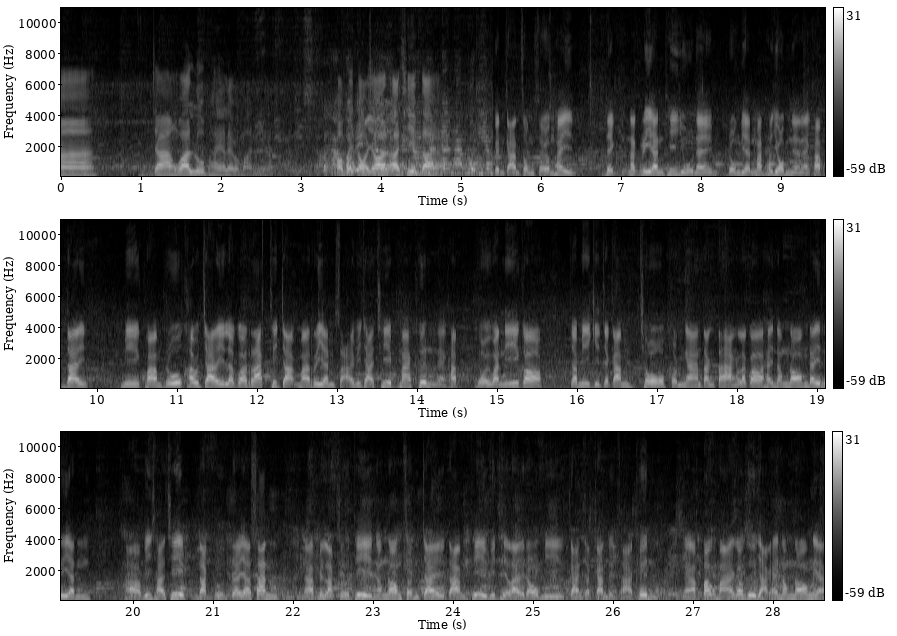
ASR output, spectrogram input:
มาจ้างวาดรูปให้อะไรประมาณนี้ครับ เอาไปต่อยอดอาชีพได้ครับ เป็นการส่งเสริมให้เด็กนักเรียนที่อยู่ในโรงเรียนมัธยมเนี่ยนะครับได้มีความรู้เข้าใจแล้วก็รักที่จะมาเรียนสายวิชาชีพมากขึ้นนะครับ โดยวันนี้ก็ จะมีกิจกรรมโชว์ผลงานต่างๆ แล้วก็ให้น้องๆได้เรียนวิชาชีพหลักสูตรระยะสั้นนะเป็นหลักสูตรที่น้องๆสนใจตามที่วิทยาลัยเรามีการจัดการศึกษาขึ้นนะครับเป้าหมายก็คืออยากให้น้องๆเนี่ย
